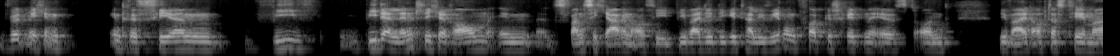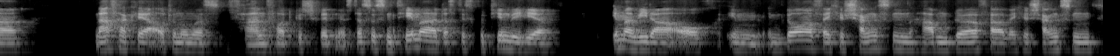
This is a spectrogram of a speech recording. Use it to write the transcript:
würde mich interessieren, wie wie der ländliche Raum in 20 Jahren aussieht, wie weit die Digitalisierung fortgeschritten ist und wie weit auch das Thema Nahverkehr, autonomes Fahren fortgeschritten ist. Das ist ein Thema, das diskutieren wir hier immer wieder auch im, im Dorf. Welche Chancen haben Dörfer? Welche Chancen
